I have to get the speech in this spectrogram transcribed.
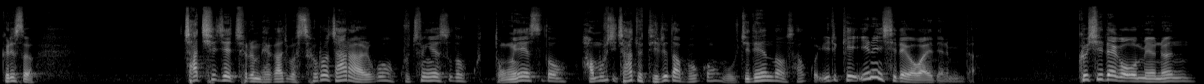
그래서 자치제처럼 해가지고 서로 잘 알고 구청에서도 동해에서도 한 번씩 자주 들여다보고 뭐 우지대도 사고 이렇게 이런 시대가 와야 됩니다. 그 시대가 오면은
